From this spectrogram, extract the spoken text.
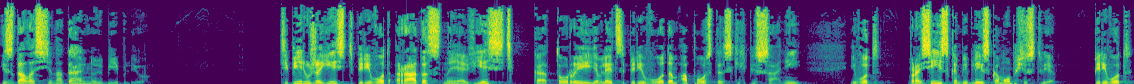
издало синодальную Библию. Теперь уже есть перевод «Радостная весть», который является переводом апостольских писаний. И вот в российском библейском обществе перевод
